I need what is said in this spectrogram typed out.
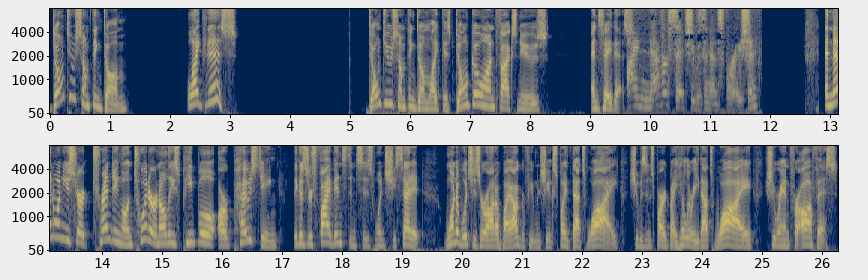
Don't do something dumb like this. don't do something dumb like this. Don't go on Fox News and say this. I never said she was an inspiration. And then when you start trending on Twitter and all these people are posting, because there's five instances when she said it, one of which is her autobiography when she explains that's why she was inspired by Hillary. That's why she ran for office.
